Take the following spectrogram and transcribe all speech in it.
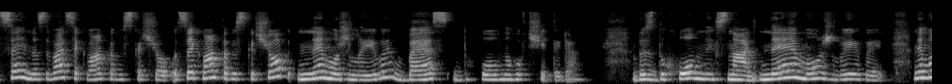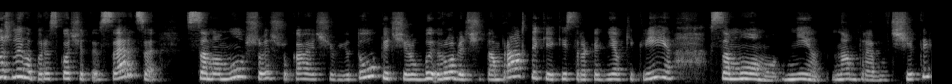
це і називається квантовий скачок. Оцей квантовий скачок неможливий без духовного вчителя, без духовних знань. Неможливий. Неможливо перескочити в серце самому щось шукаючи в Ютубі, чи роби, роблячи там практики, якісь ракодневки крія, самому. Ні, нам треба вчитель.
